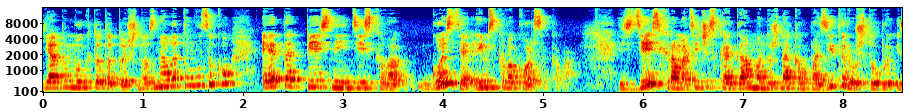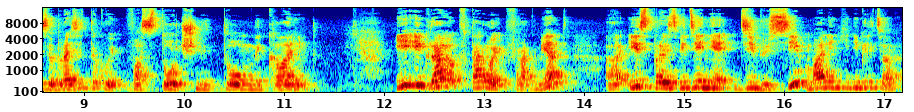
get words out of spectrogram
Я думаю, кто-то точно узнал эту музыку, это песня индийского гостя римского Корсакова. Здесь хроматическая гамма нужна композитору, чтобы изобразить такой восточный томный колорит. И играю второй фрагмент э, из произведения Дебюсси «Маленький негритенок».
